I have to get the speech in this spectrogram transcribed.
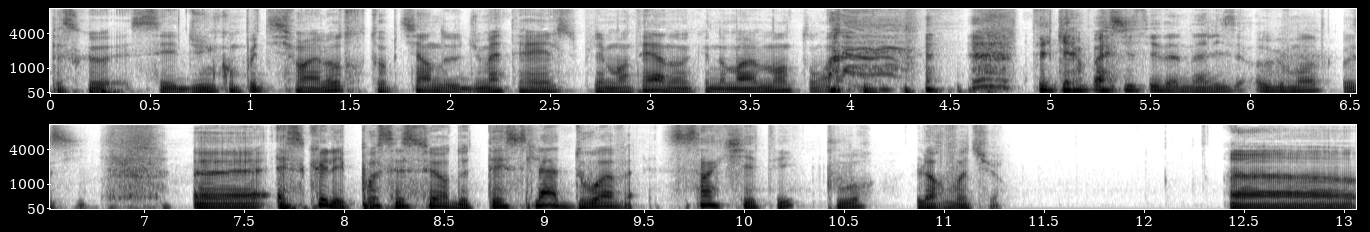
Parce que c'est d'une compétition à l'autre, tu obtiens du matériel supplémentaire, donc normalement ton tes capacités d'analyse augmentent aussi. Euh, Est-ce que les possesseurs de Tesla doivent s'inquiéter pour leur voiture? Euh,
